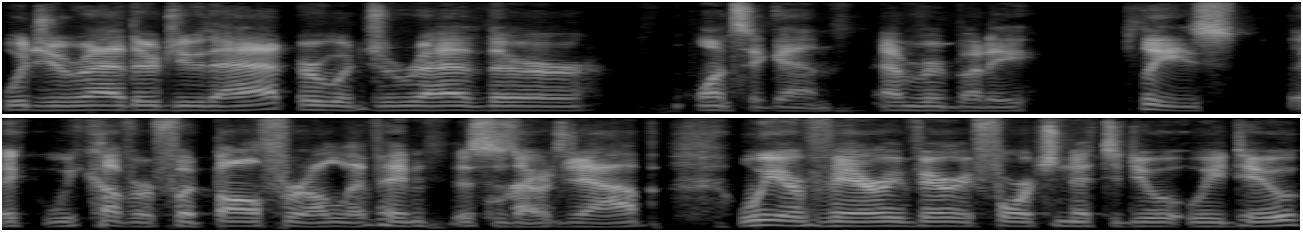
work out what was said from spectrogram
Would you rather do that, or would you rather? Once again, everybody, please. Like we cover football for a living. This is our job. We are very, very fortunate to do what we do.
